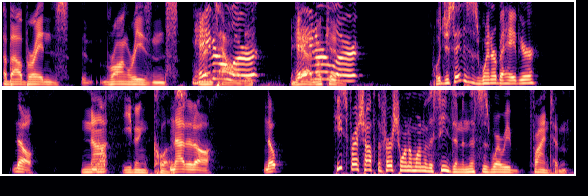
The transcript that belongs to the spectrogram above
about Brayden's wrong reasons. Hater mentality. alert. Yeah, Hater no alert. Would you say this is winner behavior? No, Not even close. not at all. Nope. He's fresh off the first one on one of the season, and this is where we find him.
